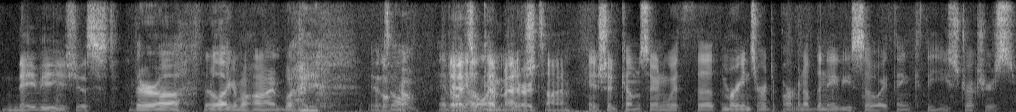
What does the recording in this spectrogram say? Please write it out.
Navy's just they're uh they're lagging behind, but it's It'll all, come. yeah, It'll- it's it'll only come. a matter It of time. It should come soon. With uh, the Marines are a department of the Navy, so I think the structure's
